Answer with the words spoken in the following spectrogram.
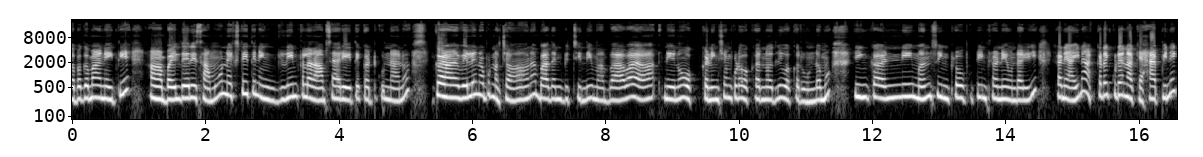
గబగబా అని అయితే బయలుదేరేసాము నెక్స్ట్ అయితే నేను గ్రీన్ కలర్ హాఫ్ శారీ అయితే కట్టుకున్నాను. వెళ్ళినప్పుడు నాకు చాలా బాధ అనిపించింది. మా బావ నేను ఒక్క నిమిషం కూడా ఒకరిని వదిలి ఒకరు ఉండము. ఇంకా అన్ని మంత్స్ ఇంట్లో పుట్టింట్లోనే ఉండాలి. కానీ అయినా అక్కడ కూడా నాకు హ్యాపీనే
